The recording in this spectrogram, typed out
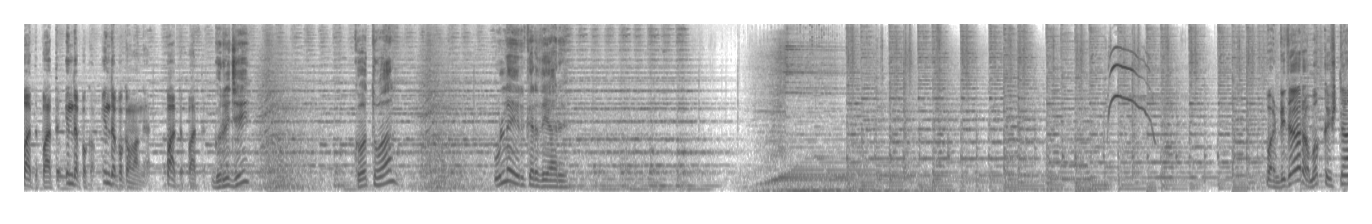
பாத்து பாத்து இந்த பக்கம் இந்த பக்கம் வாங்க. பாத்து பாத்து குருஜி கோத்வால் உள்ள இருக்கிறது யாரு? பண்டிதா ராமகிருஷ்ணா.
